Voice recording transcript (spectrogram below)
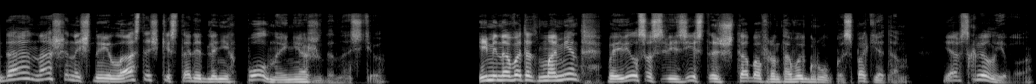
Да, наши ночные ласточки стали для них полной неожиданностью. Именно в этот момент появился связист из штаба фронтовой группы с пакетом. Я вскрыл его.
